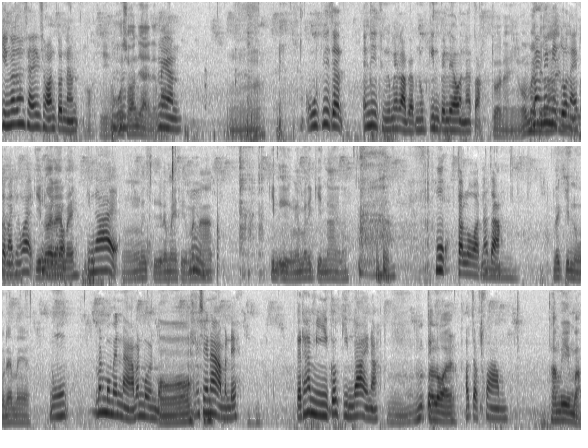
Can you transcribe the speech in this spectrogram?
กินก็ต้องใช้ช้อนตัวนั้น โอเคโอ้ช้อนใหญ่เลยป่ะแม่นอืมอู้พี่จะไอ้นี่ถือไหมล่ะแบบหนูกินไปแล้วนะจ๊ะตัวไหนโอ้ไม่เป็นไม่รมีตัวไหนแต่หมายถึงว่ากิกินด้วยได้ไหมกินได้ อืมไม่ถือได้ไหมถือมันนัก กินอื่นเนี่ยไม่ได้กินได้นะมุกตลอดนะจ๊ะแล้วกินหนูได้ไหมหนูมันโมเมนหนา มันโมเมนบออ๋กอไม่ใช่หน้ามันเด้ แต่ถ้ามีก็กินได้นะ อืมอร่อยเอาจากฟาร์มทำเองป่ะ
